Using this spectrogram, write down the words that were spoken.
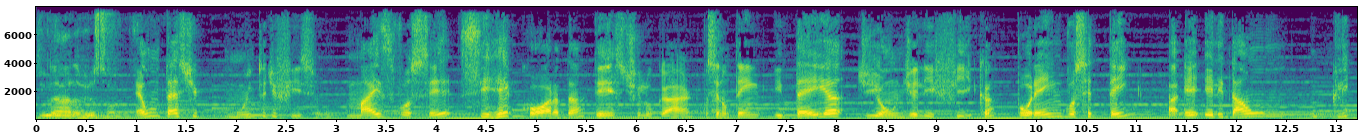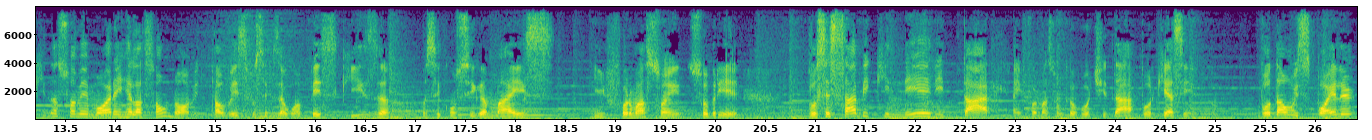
De nada, viu só? É um teste muito difícil, mas você se recorda deste lugar. Você não tem ideia de onde ele fica, porém você tem. Ele dá um, um clique na sua memória em relação ao nome. Talvez se você fizer alguma pesquisa, você consiga mais informações sobre ele. Você sabe que Neritar, a informação que eu vou te dar, porque assim, vou dar um spoiler,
